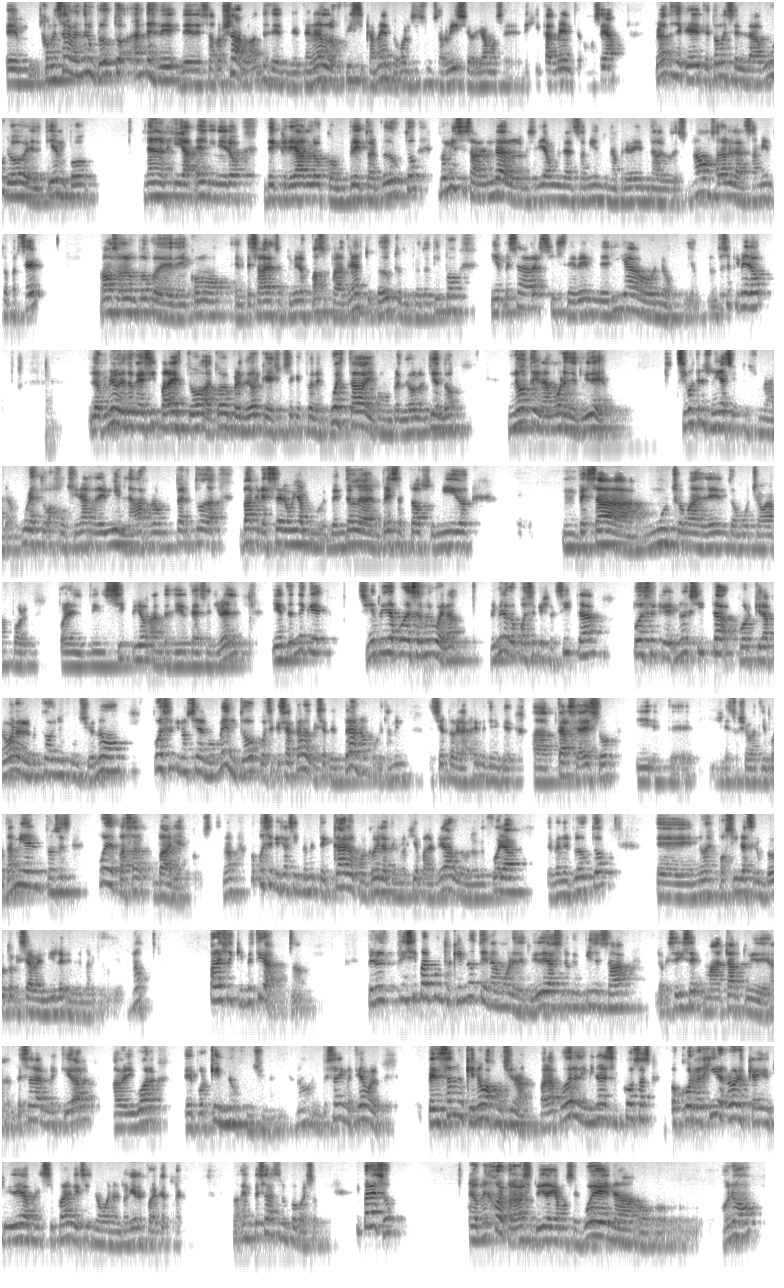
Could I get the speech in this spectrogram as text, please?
em, comenzar a vender un producto antes de, desarrollarlo, antes de, tenerlo físicamente, bueno, si es un servicio, digamos, eh, digitalmente, como sea, pero antes de que te tomes el laburo, el tiempo, la energía, el dinero de crearlo completo al producto, comiences a venderlo, lo que sería un lanzamiento, una preventa, algo de eso. No vamos a hablar del lanzamiento per se, vamos a hablar un poco de, cómo empezar a dar esos primeros pasos para tener tu producto, tu prototipo y empezar a ver si se vendería o no. Entonces, primero, lo primero que tengo que decir para esto, a todo emprendedor que yo sé que esto les cuesta y como emprendedor lo entiendo, no te enamores de tu idea. Si vos tenés una idea, si esto es una locura, esto va a funcionar re bien, la va a romper toda, va a crecer, voy a venderle a la empresa a Estados Unidos, empezá mucho más lento, mucho más por, por el principio antes de irte a ese nivel. Y entendé que si bien tu idea puede ser muy buena, primero que puede ser que ya exista, puede ser que no exista porque la probaron en el mercado no funcionó, puede ser que no sea el momento, puede ser que sea tarde o que sea temprano, porque también es cierto que la gente tiene que adaptarse a eso y, este, eso lleva tiempo también, entonces puede pasar varias cosas, ¿no? O puede ser que sea simplemente caro porque hoy la tecnología para crearlo o lo que fuera, depende del producto, eh, no es posible hacer un producto que sea vendible en el mercado, ¿no? Para eso hay que investigar, ¿no? Pero el principal punto es que no te enamores de tu idea, sino que empieces a, lo que se dice, matar tu idea. Empezar a investigar, averiguar eh, por qué no funcionaría. ¿no? Empezar a investigar pensando en que no va a funcionar, para poder eliminar esas cosas o corregir errores que hay en tu idea principal que decís, no, bueno, en realidad es por acá, por acá. ¿no? Empezar a hacer un poco eso. Y para eso, lo mejor para ver si tu idea, digamos, es buena o, o no,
